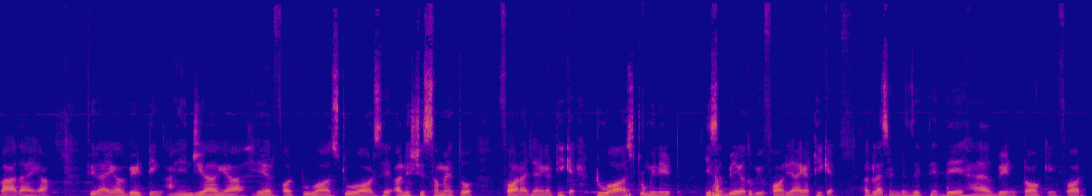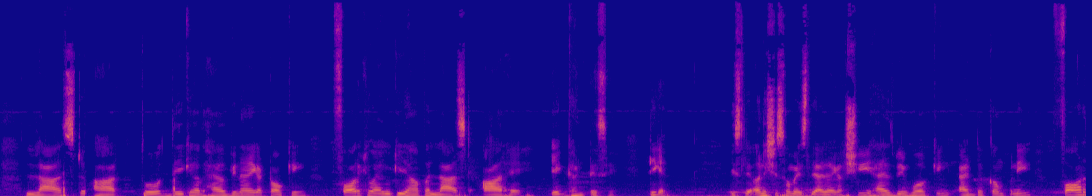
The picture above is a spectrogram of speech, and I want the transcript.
बाद आएगा। फिर आएगा वेटिंग आई आ गया। Here for two hours two hours है। अनिश्चित समय तो फॉर आ जाएगा, ठीक है? टू आवर्स टू मिनट ये सब भी आएगा तो भी फॉर आएगा, ठीक है? अगला सेंटेंस देखते हैं। They have been talking for last hour तो दे के साथ हैव बीन आएगा टॉकिंग फॉर क्यों आएगा क्योंकि यहाँ पर लास्ट आर है, एक घंटे से, ठीक है? इसलिए अनिश्चित समय इसलिए आ जाएगा। She has been working at the company for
